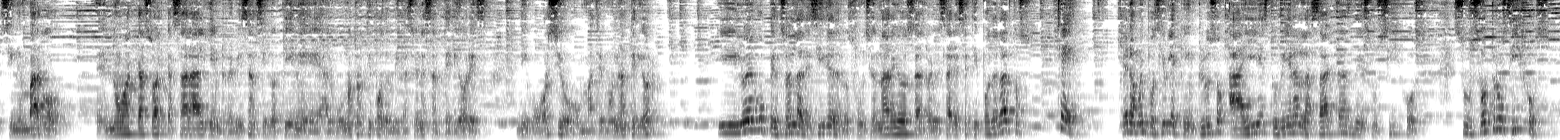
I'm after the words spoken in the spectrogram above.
Sin embargo, ¿No acaso al casar a alguien revisan si no tiene algún otro tipo de obligaciones anteriores, divorcio o matrimonio anterior? Y luego pensó en la desidia de los funcionarios al revisar ese tipo de datos. Sí, era muy posible que incluso ahí estuvieran las actas de sus hijos, sus otros hijos.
